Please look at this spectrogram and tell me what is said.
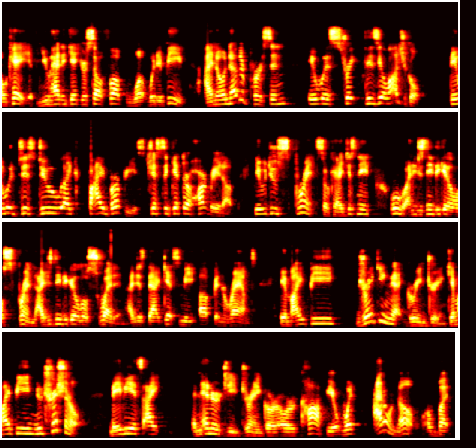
okay, if you had to get yourself up, what would it be? I know another person, it was straight physiological. They would just do like five burpees just to get their heart rate up. They would do sprints. Okay, I just need, ooh, I just need to get a little sprint. I just need to get a little sweat in. I just that gets me up and ramped. It might be drinking that green drink. It might be nutritional. Maybe it's I an energy drink or, or coffee or what I don't know. But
